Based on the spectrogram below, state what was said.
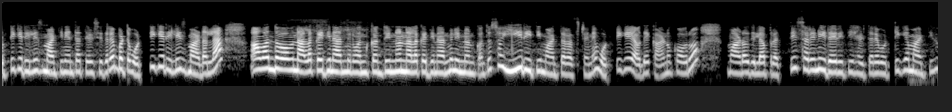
ಒಟ್ಟಿಗೆ ರಿಲೀಸ್ ಮಾಡ್ತೀನಿ ಅಂತ ತಿಳಿಸಿದರೆ ಬಟ್ ಒಟ್ಟಿಗೆ ರಿಲೀಸ್ ಮಾಡಲ್ಲ. ಒಂದು ನಾಲ್ಕೈದು ದಿನ ಆದಮೇಲೆ ಒಂದು ಕಂತು, ಇನ್ನೊಂದು ನಾಲ್ಕೈದು ದಿನ ಆದಮೇಲೆ ಇನ್ನೊಂದು ಕಂತು ಸೊ ಈ ರೀತಿ ಮಾಡ್ತಾರೆ ಅಷ್ಟೇ ಒಟ್ಟಿಗೆ ಯಾವುದೇ ಕಾರಣಕ್ಕೂ ಅವರು ಮಾಡೋದಿಲ್ಲ. ಪ್ರತಿ ಸರಿನೂ ಇದೇ ರೀತಿ ಹೇಳ್ತಾರೆ, ಒಟ್ಟಿಗೆ ಮಾಡ್ತೀವಿ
